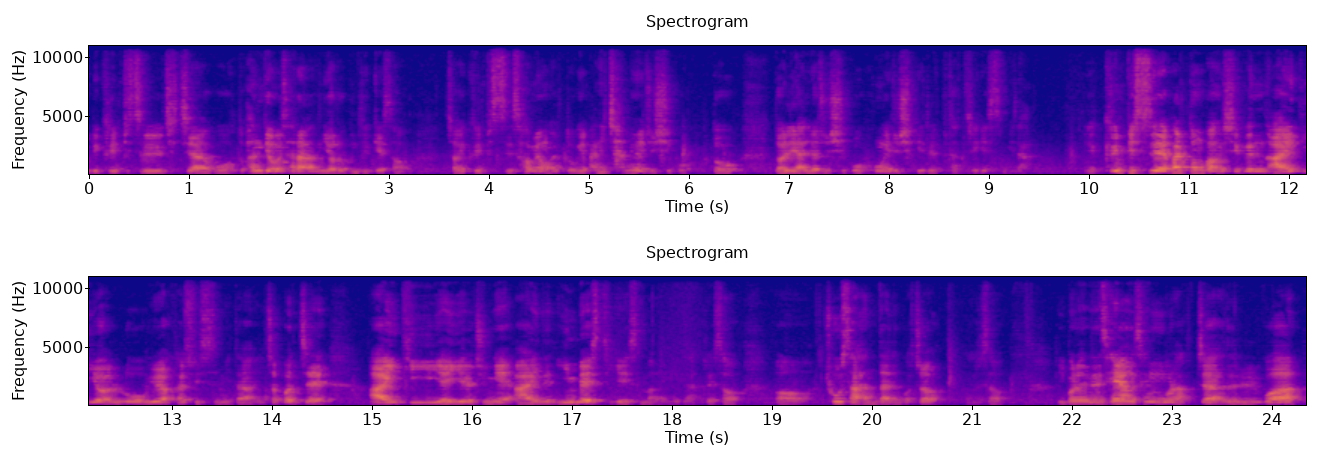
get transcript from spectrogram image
우리 그린피스를 지지하고 또 환경을 사랑하는 여러분들께서 저희 그린피스 서명 활동에 많이 참여해 주시고 또 널리 알려주시고 호응해 주시기를 부탁드리겠습니다. 예, 그린피스의 활동 방식은 아이디얼로 요약할 수 있습니다. 첫 번째 IDEAL 중에 I는 Investigation 말합니다. 그래서 어, 조사한다는 거죠. 그래서 이번에는 해양 생물학자들과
